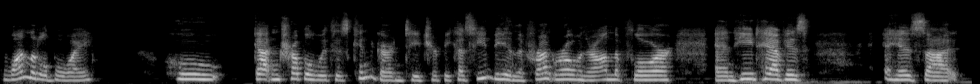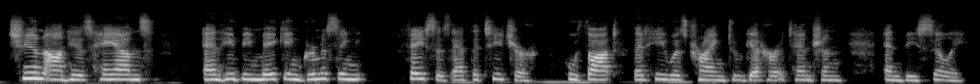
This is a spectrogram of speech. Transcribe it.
one little boy who got in trouble with his kindergarten teacher because he'd be in the front row and they're on the floor and he'd have his his uh, chin on his hands and he'd be making grimacing faces at the teacher who thought that he was trying to get her attention and be silly.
